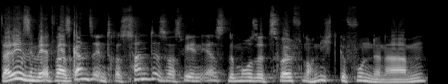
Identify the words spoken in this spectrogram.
Da lesen wir etwas ganz Interessantes, was wir in 1. Mose 12 noch nicht gefunden haben.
